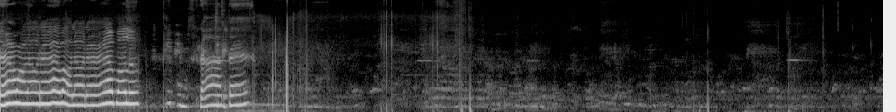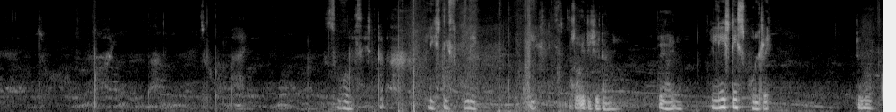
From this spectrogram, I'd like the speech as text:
Swarm sister. List is full. List सबै टी सर्ट हामी खोइ होइन लिस्ट इज फुल रे त्यो What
